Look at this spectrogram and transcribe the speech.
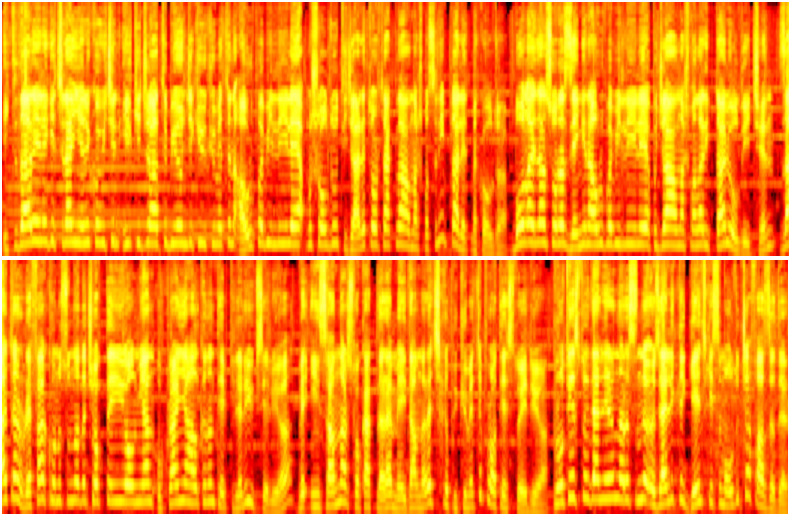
İktidarı ele geçiren Yanukovych'in ilk icraatı bir önceki hükümetin Avrupa Birliği ile yapmış olduğu ticaret ortaklığı anlaşmasını iptal etmek oldu. Bu olaydan sonra zengin Avrupa Birliği ile yapacağı anlaşmalar iptal olduğu için zaten refah konusunda da çok da iyi olmayan Ukrayna halkının tepkileri yükseliyor ve insanlar sokaklara, meydanlara çıkıp hükümeti protesto ediyor. Protesto edenlerin arasında özellikle genç kesim oldukça fazladır.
